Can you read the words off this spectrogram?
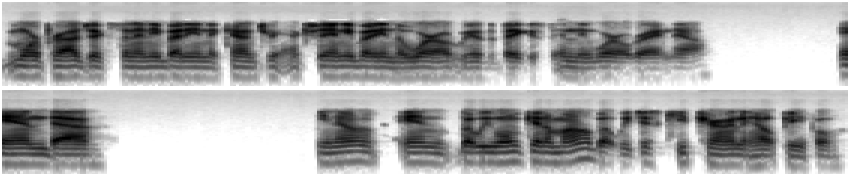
more projects than anybody in the country, actually anybody in the world. We are the biggest in the world right now. And uh, you know, and but we won't get them all, but we just keep trying to help people.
